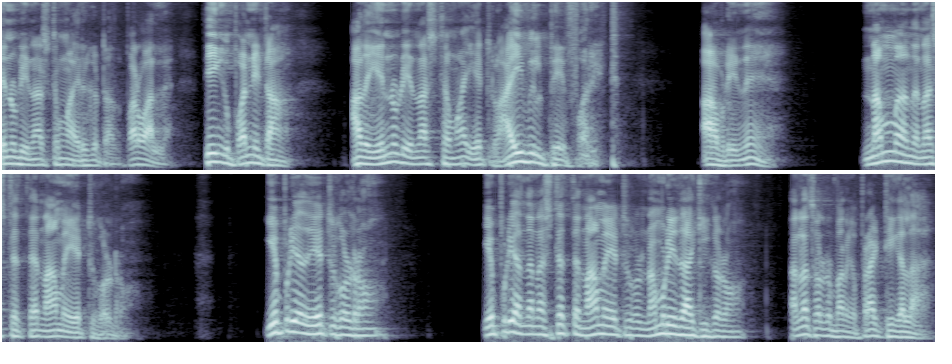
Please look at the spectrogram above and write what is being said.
என்னுடைய நஷ்டமாக இருக்கட்டும் அது பரவாயில்ல. தீங்கு பண்ணிட்டான். அதை என்னுடைய நஷ்டமாக ஏற்று I will pay for it அப்படின்னு நம்ம அந்த நஷ்டத்தை நாம் ஏற்றுக்கொள்கிறோம் எப்படி அதை ஏற்றுக்கொள்கிறோம் எப்படி அந்த நஷ்டத்தை நாம் ஏற்றுக்கொள் நம்முடையதாக்கிக்கிறோம்? நல்லா சொல்கிறேன் பாருங்கள் ப்ராக்டிக்கலாக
